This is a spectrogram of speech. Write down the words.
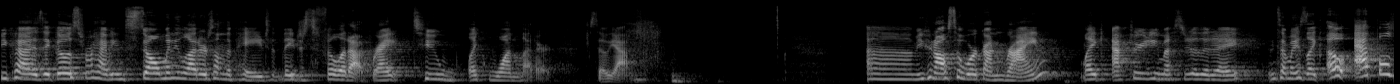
because it goes from having so many letters on the page that they just fill it up, right, to like one letter. So yeah. Um, you can also work on rhyme, like after you do message of the day, and somebody's like, "Oh, apples,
